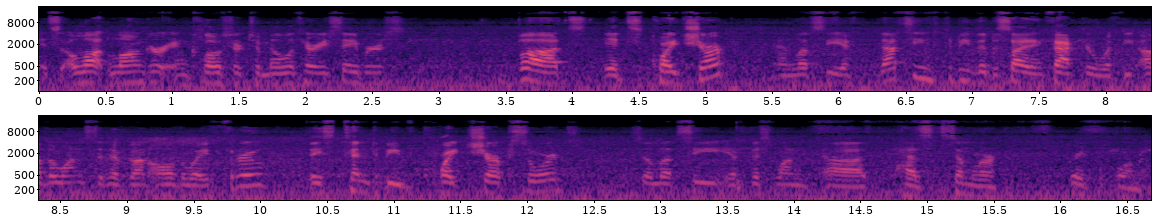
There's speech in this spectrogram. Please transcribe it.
It's a lot longer and closer to military sabers, but it's quite sharp. And let's see if that seems to be the deciding factor with the other ones that have gone all the way through. They tend to be quite sharp swords. So let's see if this one uh, has similar great performance.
